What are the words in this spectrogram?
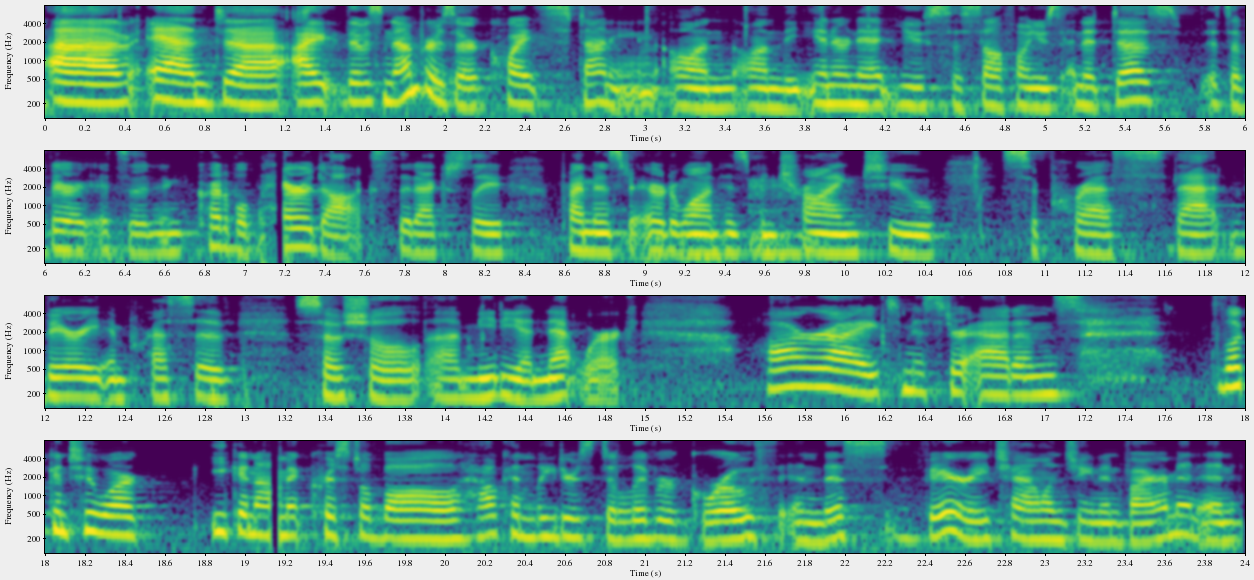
Um, and uh, I, those numbers are quite stunning on, on the internet use, the cell phone use, and it does, it's a very, it's an incredible paradox that actually Prime Minister Erdogan has been trying to suppress that very impressive social uh, media network. All right, Mr. Adams, look into our economic crystal ball, how can leaders deliver growth in this very challenging environment? And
